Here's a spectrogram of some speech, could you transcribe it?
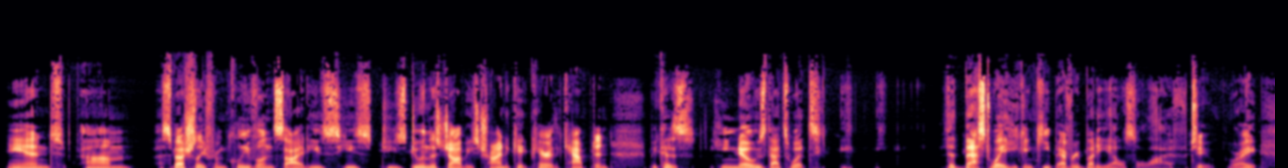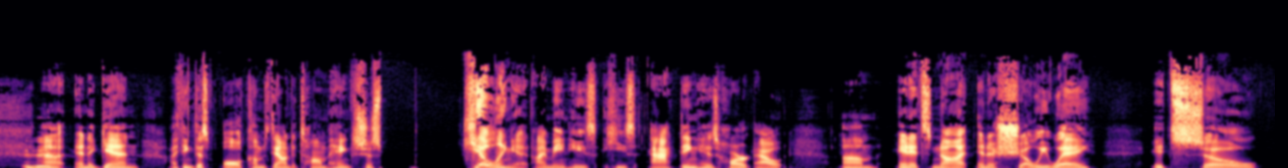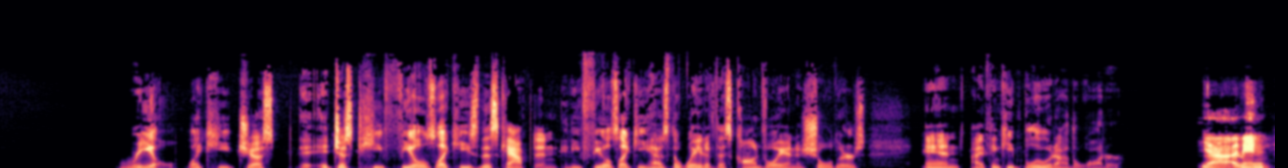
And um, especially from Cleveland's side. He's he's he's doing this job. He's trying to take care of the captain because he knows that's what's the best way he can keep everybody else alive too, right? Mm-hmm. Uh, and again, I think this all comes down to Tom Hanks just killing it. I mean, he's he's acting his heart out, um, and it's not in a showy way. It's so real. Like he just it just he feels like he's this captain and he feels like he has the weight of this convoy on his shoulders and i think he blew it out of the water yeah i mean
